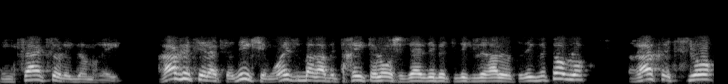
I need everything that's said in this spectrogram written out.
נמצא אצלו לגמרי. רק אצל הצדיק שמואס ברע בתכלית או לא, שזה ההבדל בין צדיק ורע לו לצדיק וטוב לו, רק אצלו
